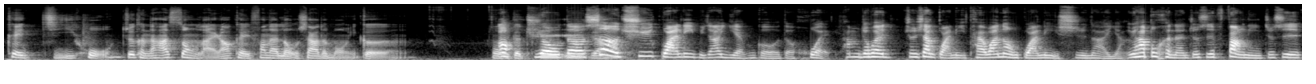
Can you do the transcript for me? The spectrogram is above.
可以集货，就可能他送来，然后可以放在楼下的某一个某一个区域。有的社区管理比较严格的会，他们就会就像管理台湾那种管理室那样，因为他不可能就是放你就是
